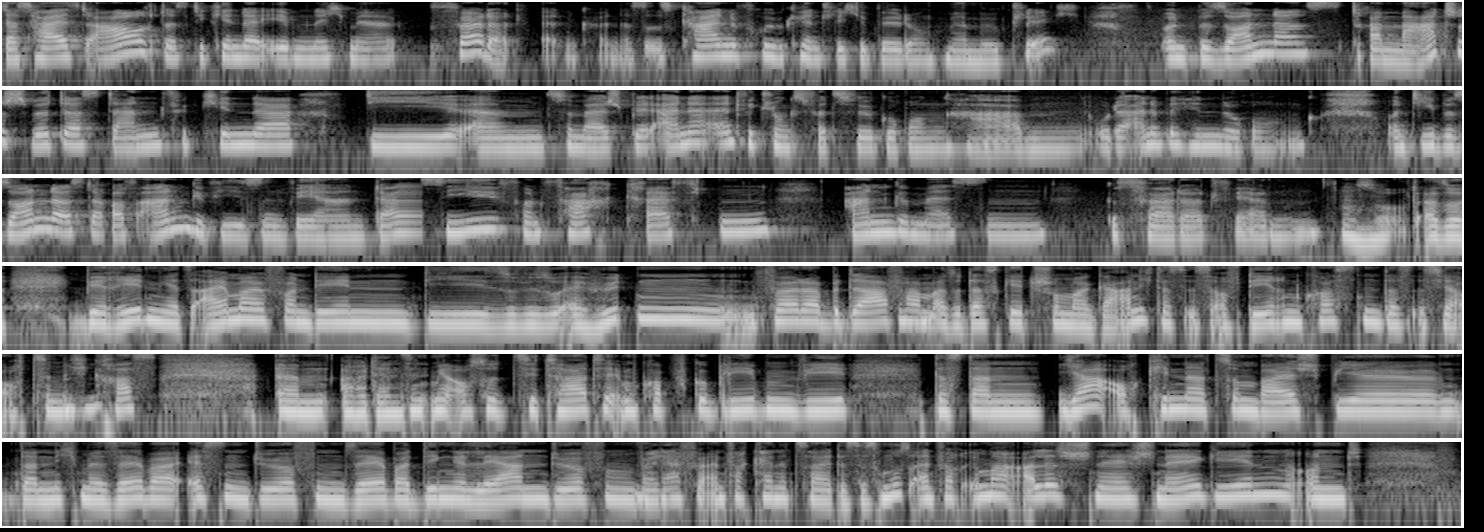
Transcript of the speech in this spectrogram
Das heißt auch, dass die Kinder eben nicht mehr gefördert werden können. Es ist keine frühkindliche Bildung mehr möglich. Und besonders dramatisch wird das dann für Kinder, die ähm, zum Beispiel eine Entwicklungsverzögerung haben oder eine Behinderung und die besonders darauf angewiesen wären, dass sie von Fachkräften angemessen gefördert werden. Mhm. So. Also wir reden jetzt einmal von denen, die sowieso erhöhten Förderbedarf mhm. haben. Also das geht schon mal gar nicht. Das ist auf deren Kosten. Das ist ja auch ziemlich mhm. krass. Ähm, aber dann sind mir auch so Zitate im Kopf geblieben, wie dass dann ja auch Kinder zum Beispiel dann nicht mehr selber essen dürfen, selber Dinge lernen dürfen, weil dafür einfach keine Zeit ist. Es muss einfach immer alles schnell, schnell gehen und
